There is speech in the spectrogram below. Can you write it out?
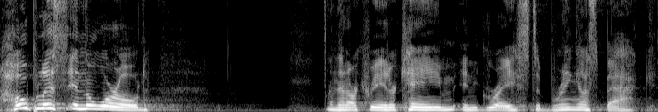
hopeless in the world. And then our Creator came in grace to bring us back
